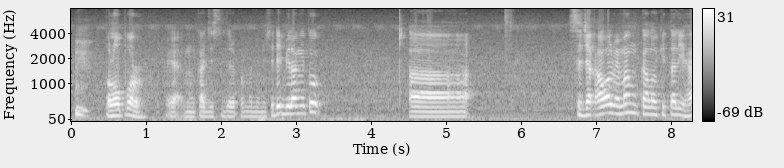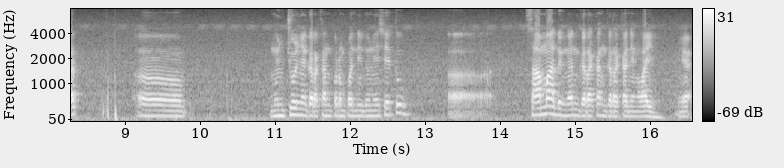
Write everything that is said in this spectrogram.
Pelopor. Ya mengkaji sejarah perempuan Indonesia. Dia bilang itu eh, sejak awal memang kalau kita lihat eh, munculnya gerakan perempuan di Indonesia itu eh, sama dengan gerakan-gerakan yang lain ya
